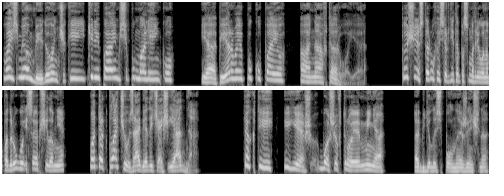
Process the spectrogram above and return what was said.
Возьмем бидончик и телепаемся помаленьку. Я первое покупаю, а она второе». Тощая старуха сердито посмотрела на подругу и сообщила мне. «Вот только плачу за обеды чаще я одна». — Так ты ешь больше втрое меня, — обиделась полная женщина.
